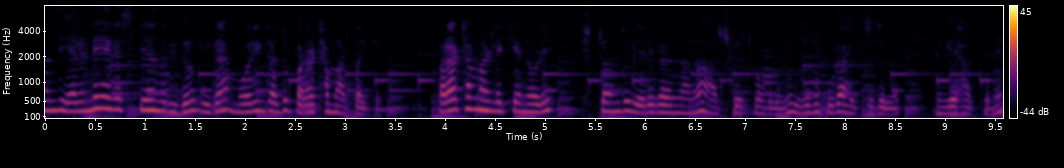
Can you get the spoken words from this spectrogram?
ನಂದು ಎರಡನೇ ರೆಸಿಪಿ ಅಂದ್ರೆ ಇದು. ಈಗ ಮೋರಿಂಗದ್ದು ಪರಾಠ ಮಾಡ್ತಾ ಇದ್ದೀನಿ. ಪರಾಠ ಮಾಡಲಿಕ್ಕೆ ನೋಡಿ ಇಷ್ಟೊಂದು ಎಲೆಗಳನ್ನ ನಾನು ಆರಿಸ್ಕೊಂಡು ಇಟ್ಕೊಂಡಿದ್ದೀನಿ. ಇದನ್ನು ಕೂಡ ಹೆಚ್ಚೋದಿಲ್ಲ. ಹೀಗೆ ಹಾಕ್ತೀನಿ.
